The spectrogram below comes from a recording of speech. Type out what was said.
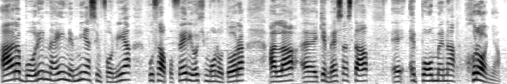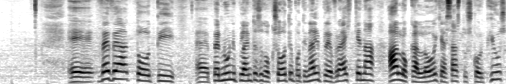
άρα μπορεί να είναι μια συμφωνία που θα αποφέρει όχι μόνο τώρα, αλλά ε, και μέσα στα ε, επόμενα χρόνια. Ε, βέβαια, το ότι ε, περνούν οι πλανήτες στο τοξότη, από την άλλη πλευρά έχει και ένα άλλο καλό για εσάς τους σκορπιούς,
